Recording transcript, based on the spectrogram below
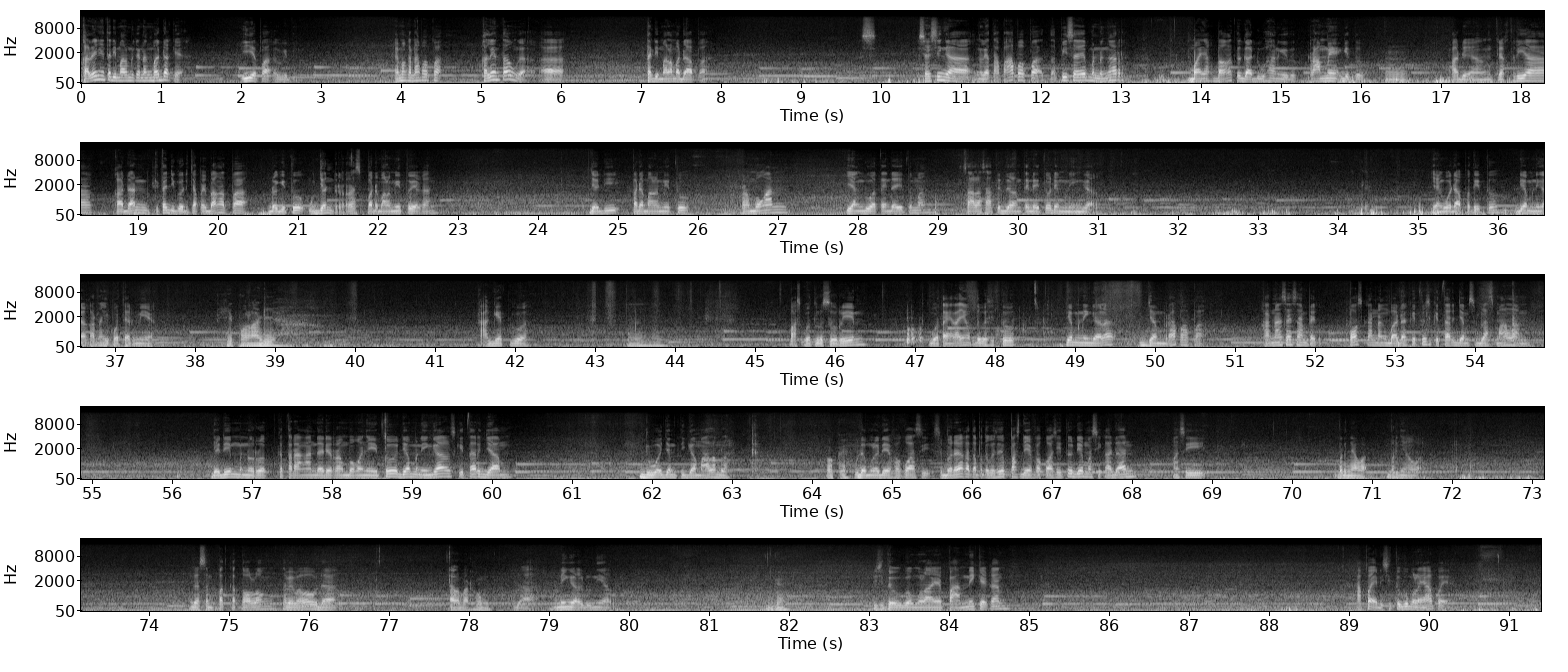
Kalian yang tadi malam di kandang badak ya? Iya pak gitu. Emang kenapa pak? Kalian tahu nggak eh, tadi malam ada apa? Saya sih nggak ngeliat apa-apa pak. Tapi saya mendengar banyak banget kegaduhan gitu rame gitu. Hmm. ada yang teriak-teriak. Keadaan kita juga dicapai banget pak. Udah gitu hujan deras pada malam itu ya kan? Jadi pada malam itu rombongan yang dua tenda itu mang salah satu di dalam tenda itu ada yang meninggal Oke. yang gue dapet itu dia meninggal karena hipotermia Hipo lagi ya. kaget gue Hmm. pas gue telusurin gue tanya-tanya ke petugas itu dia meninggalnya jam berapa pak karena saya sampai pos kandang badak itu sekitar jam 11 malam jadi menurut keterangan dari rombongannya itu dia meninggal sekitar jam 2 jam 3 malam lah Oke. udah mulai dievakuasi sebenarnya kata petugas itu pas dievakuasi itu dia masih keadaan masih Bernyawa. bernyawa nggak sempat ketolong sampai bawah udah Almarhum. udah meninggal dunia lah. Oke. di situ gue mulai panik ya kan apa ya di situ gue mulai apa ya?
